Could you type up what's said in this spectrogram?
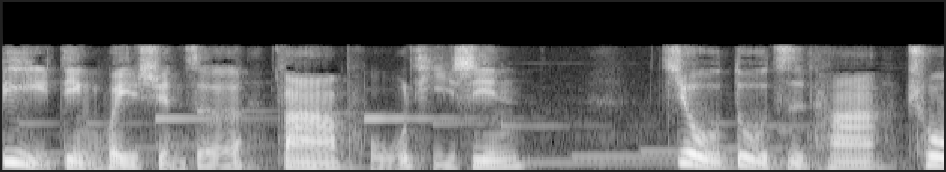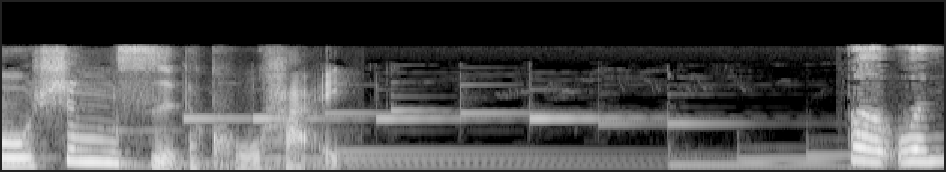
必定会选择发菩提心，救度自他出生死的苦海。报恩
